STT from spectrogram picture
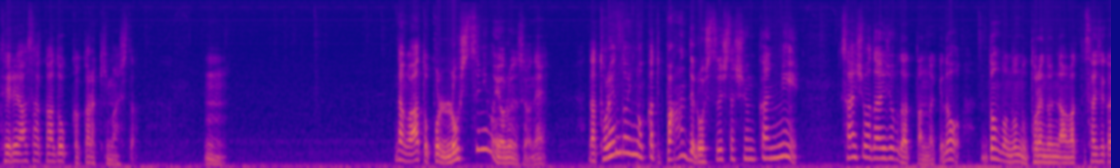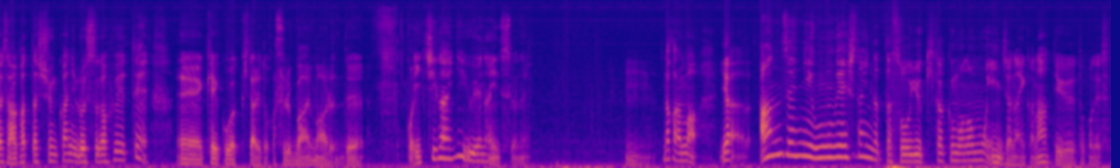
テレ朝かどっかから来ました。うん。だからあとこれ露出にもよるんですよね。だからトレンドに乗っかってバーンって露出した瞬間に最初は大丈夫だったんだけどどんどんどんどんトレンドに上がって再生回数上がった瞬間に露出が増えて、えー、傾向が来たりとかする場合もあるんでこれ一概に言えないんですよね。うん、だからまあいや安全に運営したいんだったらそういう企画ものもいいんじゃないかなっていうとこです。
